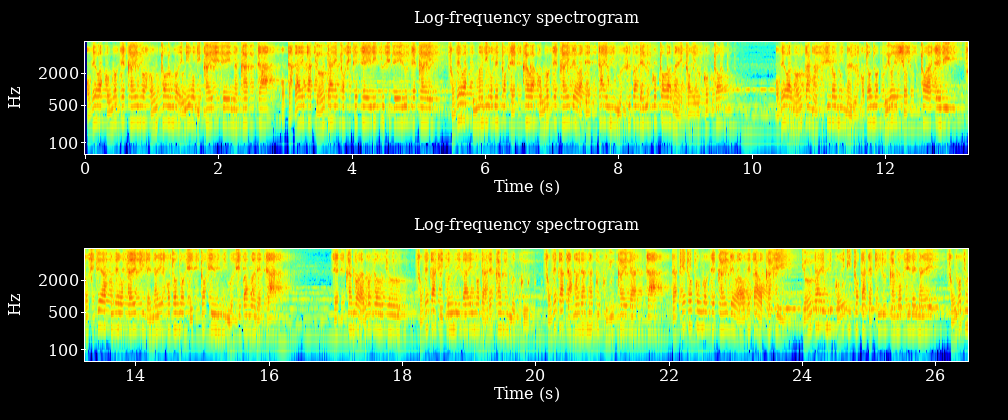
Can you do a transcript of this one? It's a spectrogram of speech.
俺はこの世界の本当の意味を理解していなかった。お互いが兄弟として成立している世界。それはつまり俺と結果はこの世界では絶対に結ばれることはないということ。俺は脳が真っ白になるほどの強いショックと焦り、そして溢れ抑えきれないほどの嫉妬心に蝕まれた。結果のあの表情、それが自分以外の誰かに向く、それがたまらなく不愉快だった。だけどこの世界では俺がおかしい。兄弟に恋人ができるかもしれない。その状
